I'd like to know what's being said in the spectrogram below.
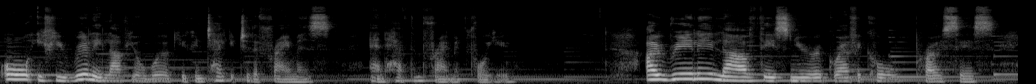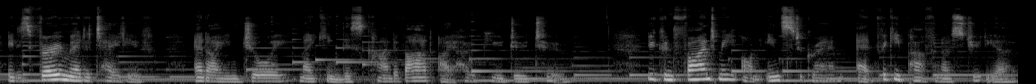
Or if you really love your work, you can take it to the framers and have them frame it for you. I really love this neurographical process. It is very meditative and I enjoy making this kind of art. I hope you do too. You can find me on Instagram at Vicki Parfenow Studio.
